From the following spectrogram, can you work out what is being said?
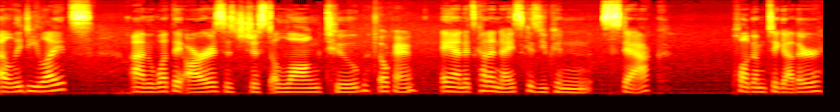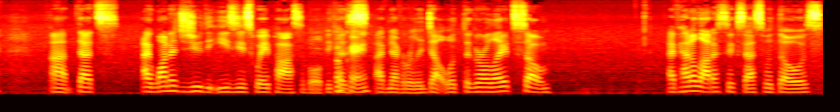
LED lights. Um, what they are is it's just a long tube, Okay. and it's kind of nice because you can stack, plug them together. Uh, that's, I wanted to do the easiest way possible because Okay. I've never really dealt with the grow lights. So, I've had a lot of success with those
